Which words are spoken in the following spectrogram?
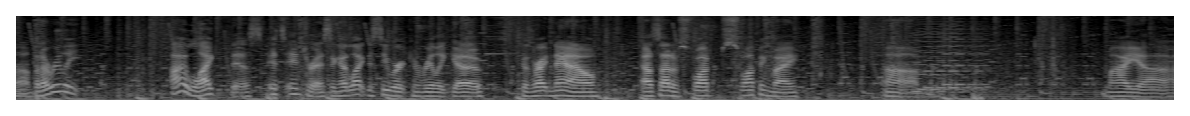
Uh, but I really, I like this. It's interesting. I'd like to see where it can really go. Because right now, outside of swap, swapping my um, my uh,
